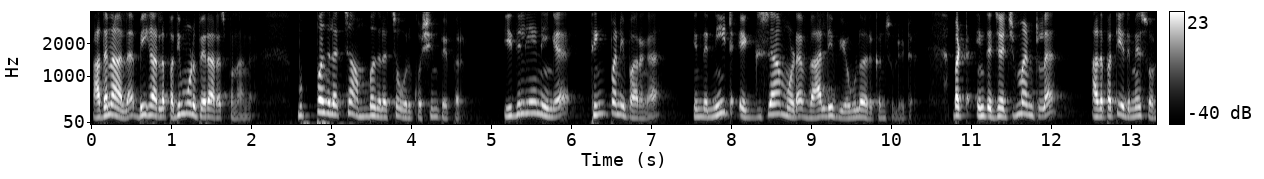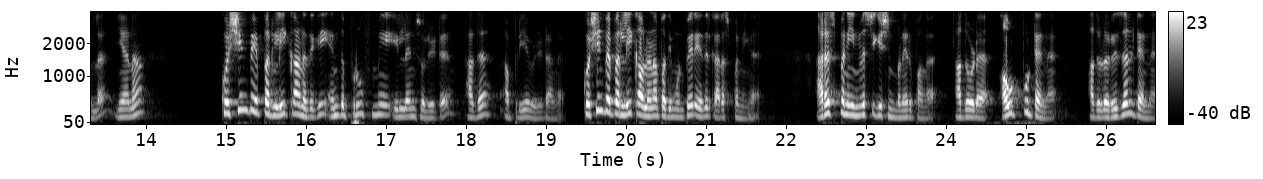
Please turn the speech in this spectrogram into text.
அதனால் பீகாரில் பதிமூணு பேரை அரெஸ்ட் பண்ணாங்க. முப்பது லட்சம் ஐம்பது லட்சம் ஒரு கொஷின் பேப்பர் இதுலேயே நீங்கள் திங்க் பண்ணி பாருங்கள் இந்த நீட் எக்ஸாமோட வேல்யூ எவ்வளோ இருக்குன்னு சொல்லிட்டு. பட் இந்த ஜட்ஜ்மெண்ட்டில் அதை பற்றி எதுவுமே சொல்ல ஏன்னா கொஷின் பேப்பர் லீக் ஆனதுக்கு எந்த ப்ரூஃப்மே இல்லைன்னு சொல்லிட்டு அதை அப்படியே விட்டுட்டாங்க. கொஷின் பேப்பர் லீக் ஆகலைன்னா பதிமூணு பேர் எதற்கு அரெஸ்ட் பண்ணிங்க. அரெஸ்ட் பண்ணி இன்வெஸ்டிகேஷன் பண்ணியிருப்பாங்க அதோட அவுட்புட் என்ன? அதோட ரிசல்ட் என்ன?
